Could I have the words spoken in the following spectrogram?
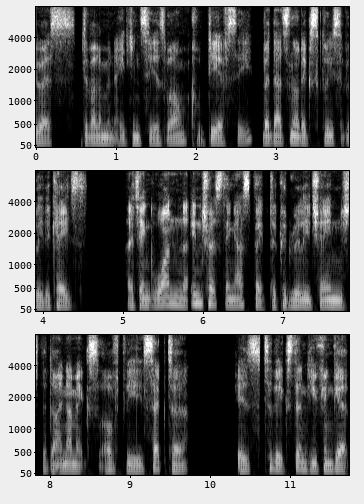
US Development Agency as well, called DFC. But that's not exclusively the case. I think one interesting aspect that could really change the dynamics of the sector is to the extent you can get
